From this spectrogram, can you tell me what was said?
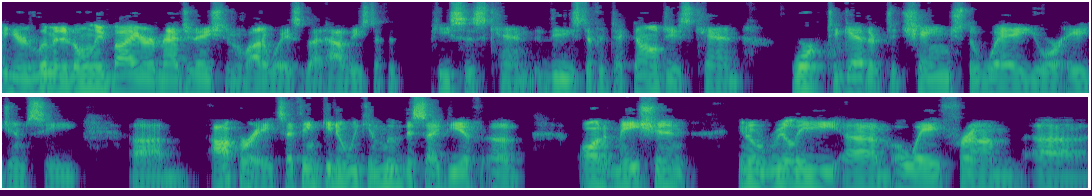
you're limited only by your imagination in a lot of ways about how these different pieces can these different technologies can work together to change the way your agency um, operates. I think you know we can move this idea of, of automation you know really um, away from uh,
